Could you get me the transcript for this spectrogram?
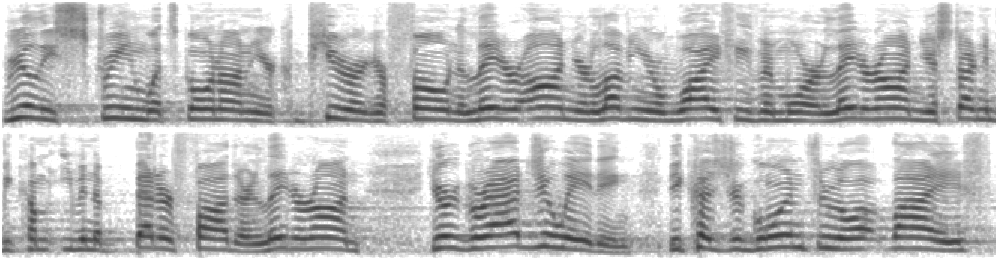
really screen what's going on in your computer or your phone. And later on, you're loving your wife even more. Later on, you're starting to become even a better father. And later on, you're graduating because you're going through life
